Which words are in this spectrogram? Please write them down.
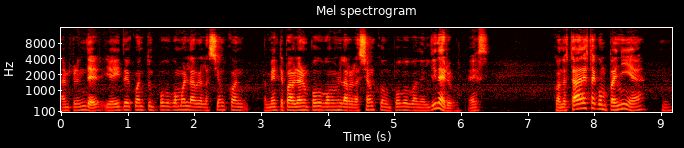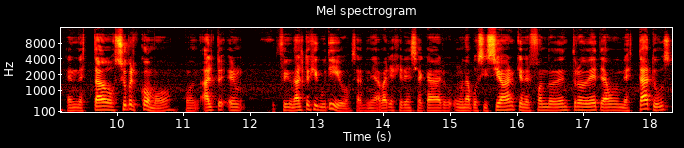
a emprender, y ahí te cuento un poco cómo es la relación con. También te puedo hablar un poco cómo es la relación con un poco con el dinero. Es. Cuando estaba en esta compañía, Mm. en estado súper cómodo, con alto, en- fui un alto ejecutivo, o sea, tenía varias gerencias a cargo, una posición que en el fondo dentro de te da un estatus,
